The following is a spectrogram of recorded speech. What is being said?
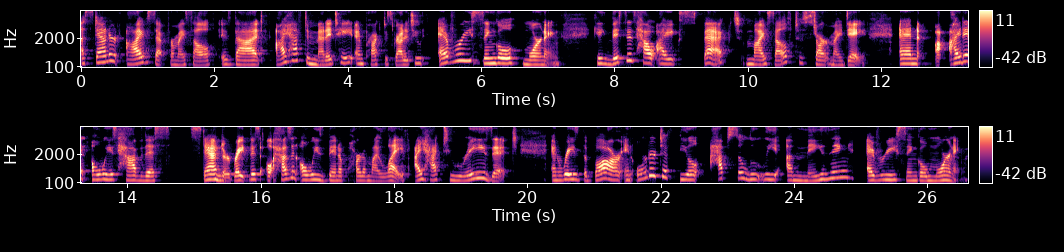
a standard I've set for myself is that I have to meditate and practice gratitude every single morning. Okay, this is how I expect myself to start my day. And I didn't always have this standard, right? This hasn't always been a part of my life. I had to raise it and raise the bar in order to feel absolutely amazing every single morning.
